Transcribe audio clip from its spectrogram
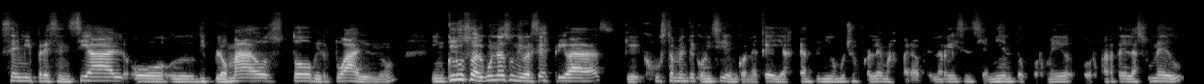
Semipresencial o, o diplomados, todo virtual, ¿no? Incluso algunas universidades privadas, que justamente coinciden con aquellas que han tenido muchos problemas para obtener licenciamiento por, medio, por parte de la SUNEDU,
